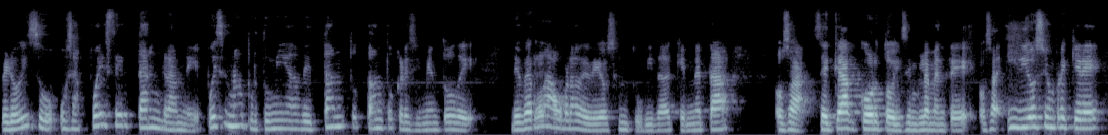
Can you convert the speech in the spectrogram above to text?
pero eso, o sea, puede ser tan grande, puede ser una oportunidad de tanto, tanto crecimiento, de, de ver la obra de Dios en tu vida, que neta, o sea, se queda corto y simplemente, o sea, y Dios siempre quiere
